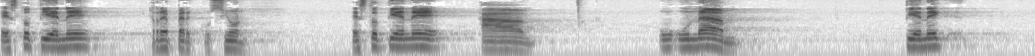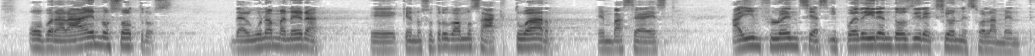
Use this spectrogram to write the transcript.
esto tiene repercusión. Esto tiene uh, una tiene obrará en nosotros de alguna manera eh, que nosotros vamos a actuar en base a esto. Hay influencias y puede ir en dos direcciones solamente.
